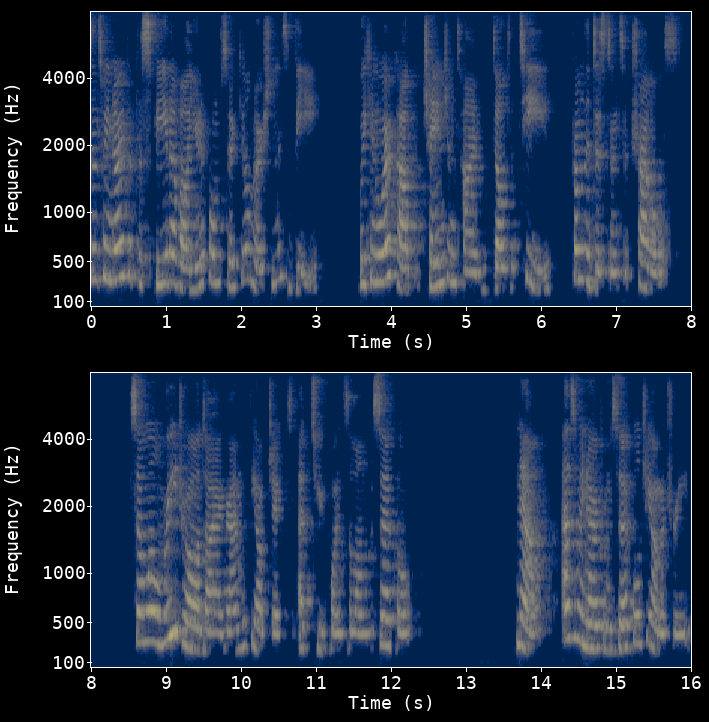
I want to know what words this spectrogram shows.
Since we know that the speed of our uniform circular motion is v, we can work out the change in time, delta t, from the distance it travels. So we'll redraw a diagram with the object at two points along the circle. Now, as we know from circle geometry,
